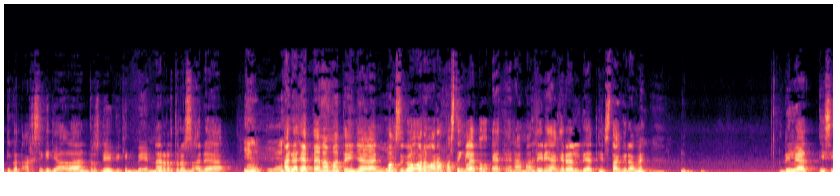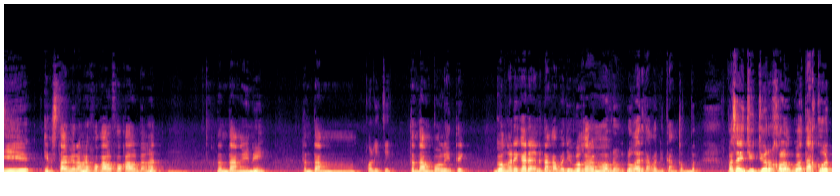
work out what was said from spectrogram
ikut aksi ke jalan terus dia bikin banner terus ada yang yang- ada etena matenya kan. Iya. maksud gue orang-orang pasti ngeliat oh etena mate ini akhirnya lihat instagramnya. Dilihat isi instagramnya vokal-vokal banget tentang ini tentang politik. tentang politik gue ngeri kadang ditangkap aja. Gue kadang ngobrol lu gak takut ditangkap maksudnya jujur kalau gue takut.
